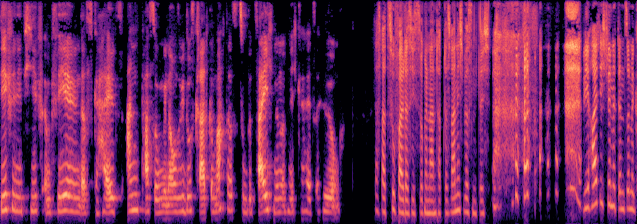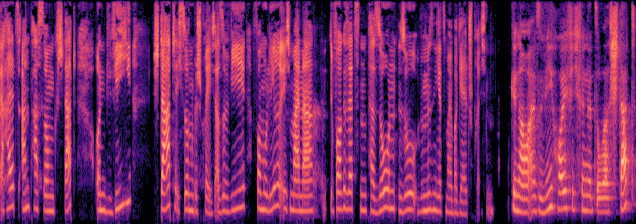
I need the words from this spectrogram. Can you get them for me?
definitiv empfehlen, das Gehaltsanpassung, genauso wie du es gerade gemacht hast, zu bezeichnen und nicht Gehaltserhöhung. Das war Zufall, dass ich es so genannt habe. Das war nicht wissentlich. wie häufig findet denn so eine Gehaltsanpassung statt und wie starte ich so ein Gespräch? Also wie formuliere ich meiner vorgesetzten Person so, wir müssen jetzt mal über Geld sprechen? Genau, also wie häufig findet sowas statt?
